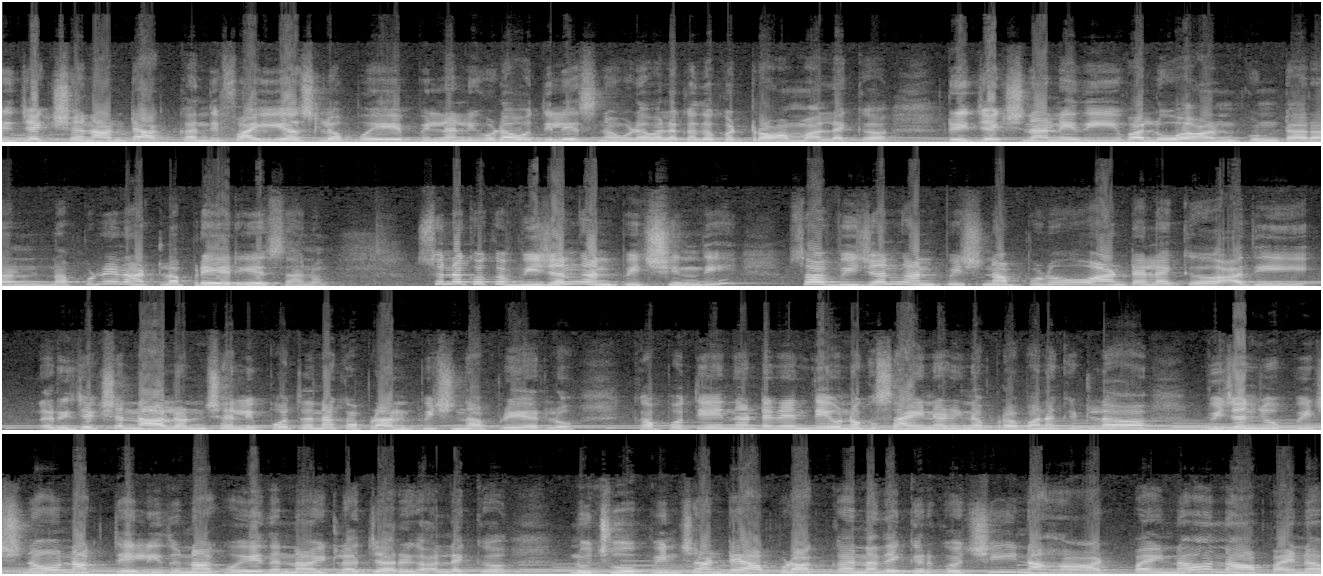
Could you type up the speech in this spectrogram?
రిజెక్షన్ అంటే అక్కంది ఫైవ్ ఇయర్స్ లోపు ఏ పిల్లల్ని కూడా వదిలేసినా కూడా వాళ్ళకి అది ఒక ట్రామా లైక్ రిజెక్షన్ అనేది వాళ్ళు అనుకుంటారు అన్నప్పుడు నేను అట్లా ప్రేయర్ చేశాను. సో నాకు ఒక విజన్ కనిపించింది. సో ఆ విజన్ కనిపించినప్పుడు అంటే లైక్ అది రిజెక్షన్ నాలో నుంచి వెళ్ళిపోతుంది నాకు అప్పుడు అనిపించింది ఆ ప్రేయర్లో కాకపోతే ఏంటంటే నేను దేవుని ఒక సైన్ అడిగిన ప్రభా నాకు ఇట్లా విజన్ చూపించినావు నాకు తెలీదు నాకు ఏదన్నా ఇట్లా జరగా లైక్ నువ్వు చూపించంటే అప్పుడు అక్క నా దగ్గరకు వచ్చి నా హార్ట్ పైన నా పైన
